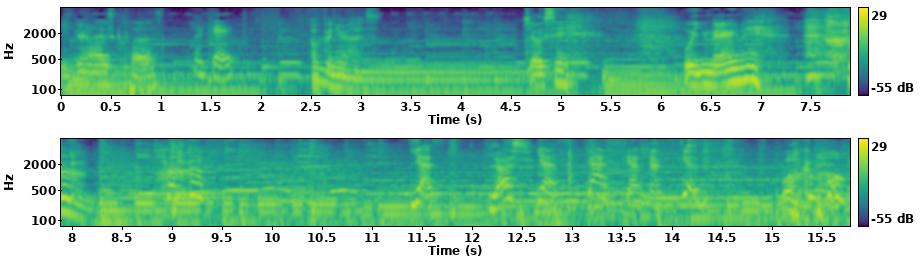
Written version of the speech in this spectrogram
Keep your eyes closed. Okay. Open your eyes. Josie, will you marry me? Yes, Yes? yes, yes, yes, yes, yes. Welcome home.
